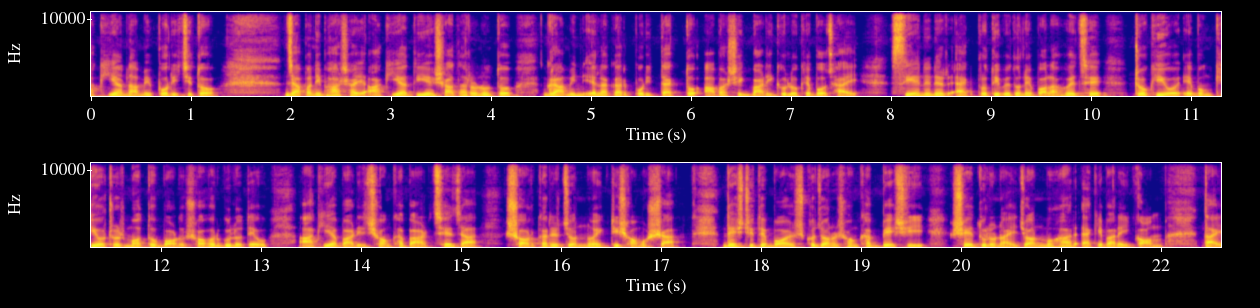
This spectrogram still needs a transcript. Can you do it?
আকিয়া নামে পরিচিত। জাপানি ভাষায় আকিয়া দিয়ে সাধারণত গ্রামীণ এলাকার পরিত্যক্ত আবাসিক বাড়িগুলোকে বোঝায়। সিএনএনের এক প্রতিবেদনে বলা হয়েছে, টোকিও এবং কিয়োটোর মতো বড় শহরগুলোতেও আকিয়া বাড়ির সংখ্যা বাড়ছে যা সরকারের জন্য একটি সমস্যা। দেশটিতে বয়স্ক জনসংখ্যা বেশি, সে তুলনায় জন্মহার একেবারেই কম। তাই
